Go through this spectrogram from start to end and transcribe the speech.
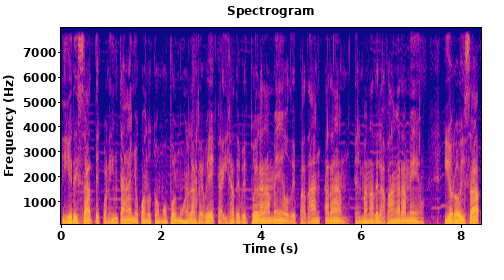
y era Isaac de 40 años cuando tomó por mujer a Rebeca, hija de Betuel arameo de Padán Aram, hermana de Labán arameo. Y oró Isaac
